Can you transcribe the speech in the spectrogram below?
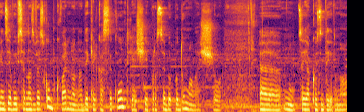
Він з'явився на зв'язку буквально на декілька секунд. Я ще й про себе подумала, що е, ну, це якось дивно.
